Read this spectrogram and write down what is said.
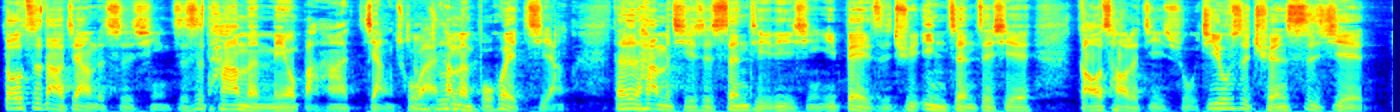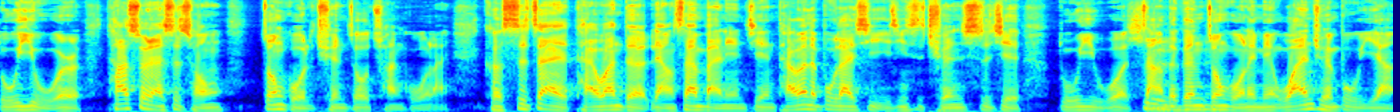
都知道这样的事情，只是他们没有把它讲出来，他们不会讲。但是他们其实身体力行一辈子去印证这些高超的技术，几乎是全世界独一无二。它虽然是从中国的泉州传过来，可是，在台湾的两三百年间，台湾的布袋戏已经是全世界独一无二，长得跟中国那边完全不一样。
